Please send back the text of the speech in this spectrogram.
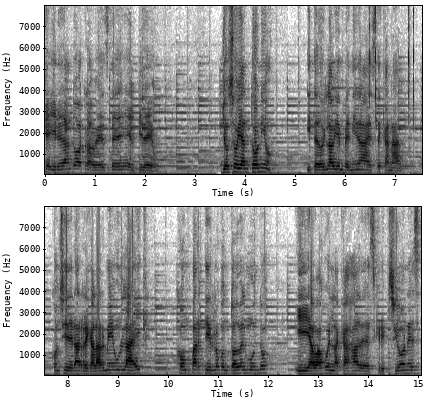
que iré dando a través del video. Yo soy Antonio y te doy la bienvenida a este canal. Considera regalarme un like, compartirlo con todo el mundo y abajo en la caja de descripciones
